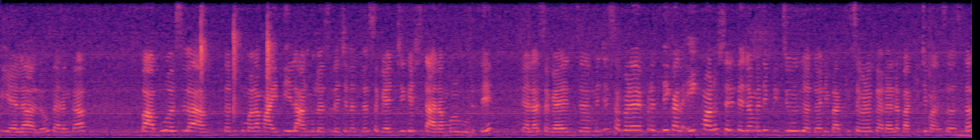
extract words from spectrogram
पियायला आलो. कारण का बाबू असला तर तुम्हाला माहिती आहे लहान मुलं असल्याच्या नंतर सगळ्यांची कशी तारांबळ उडते. त्याला सगळ्यांचं म्हणजे सगळ्या प्रत्येकाला एक माणूस तरी त्याच्यामध्ये बिझी होऊन जातो आणि बाकी सगळं करायला बाकीचे माणसं असतात.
